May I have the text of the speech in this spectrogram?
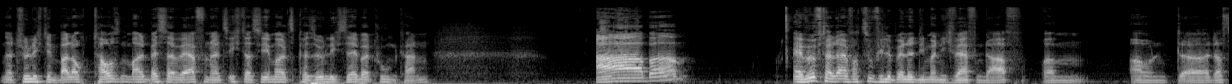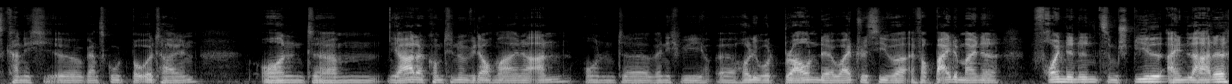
natürlich den Ball auch tausendmal besser werfen, als ich das jemals persönlich selber tun kann. Aber er wirft halt einfach zu viele Bälle, die man nicht werfen darf. Ähm, und äh, das kann ich äh, ganz gut beurteilen. Und ähm, ja, da kommt hin und wieder auch mal einer an. Und äh, wenn ich wie äh, Hollywood Brown, der Wide Receiver, einfach beide meine Freundinnen zum Spiel einlade,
